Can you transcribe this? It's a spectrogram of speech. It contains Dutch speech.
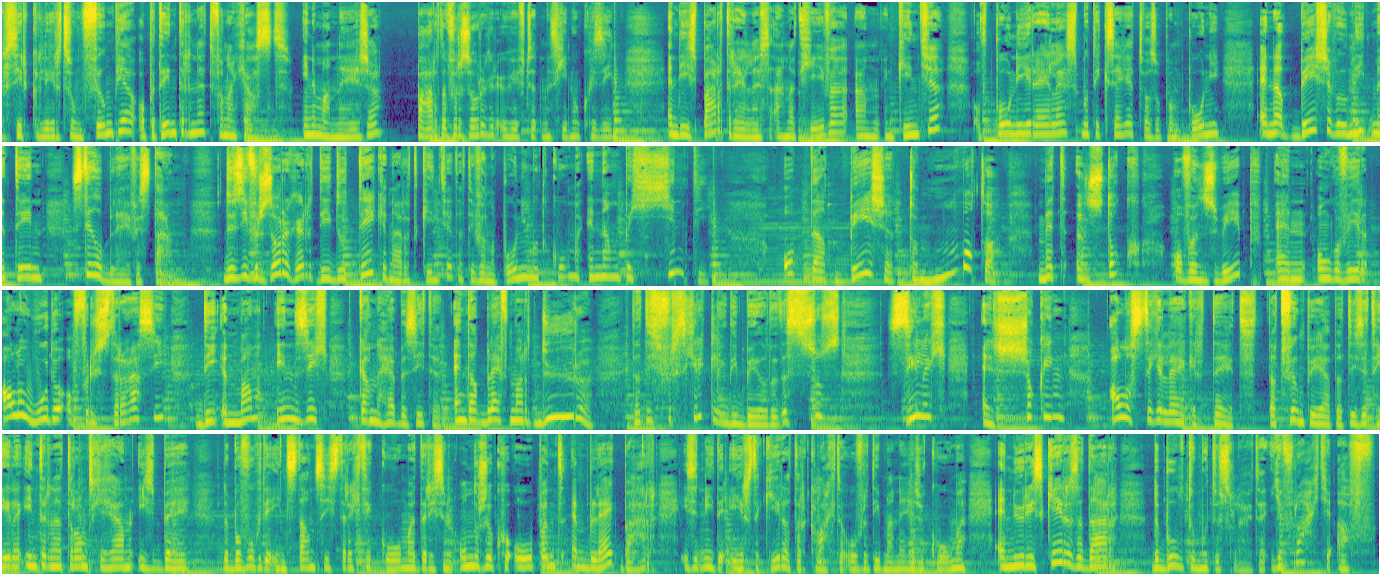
Er circuleert zo'n filmpje op het internet van een gast in een manege paardenverzorger, u heeft het misschien ook gezien. En die is paardrijles aan het geven aan een kindje, of ponyrijles moet ik zeggen, het was op een pony. En dat beestje wil niet meteen stil blijven staan. Dus die verzorger die doet teken naar het kindje dat hij van de pony moet komen en dan begint hij op dat beestje te motten met een stok of een zweep en ongeveer alle woede of frustratie die een man in zich kan hebben zitten. En dat blijft maar duren. Dat is verschrikkelijk, die beelden. Dat is zo zielig en shocking, alles tegelijkertijd. Dat filmpje, ja, dat is het hele internet rondgegaan, is bij de bevoegde instanties terechtgekomen. Er is een onderzoek geopend en blijkbaar is het niet de eerste keer dat er klachten over die manege komen. En nu riskeren ze daar de boel te moeten sluiten. Je vraagt je af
